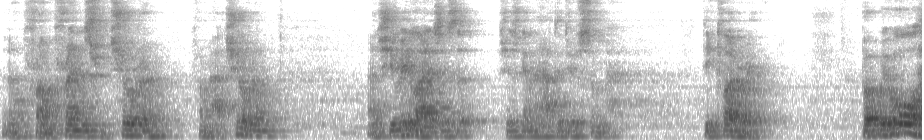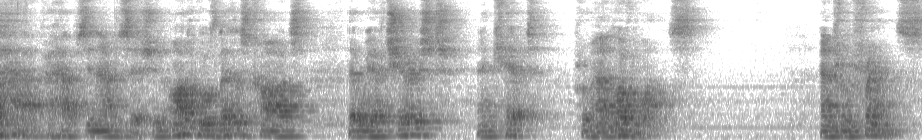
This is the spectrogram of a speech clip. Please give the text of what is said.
you know, from friends, from children, from our children, and she realizes that she's going to have to do some decluttering. But we all have, perhaps in our possession, articles, letters, cards that we have cherished and kept from our loved ones and from friends.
